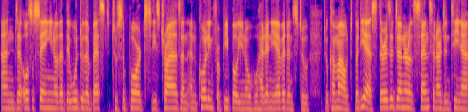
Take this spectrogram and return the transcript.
and uh, also saying, you know, that they would do their best to support these trials and, and calling for people, you know, who had any evidence to, to come out. But yes, there is a general sense in Argentina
